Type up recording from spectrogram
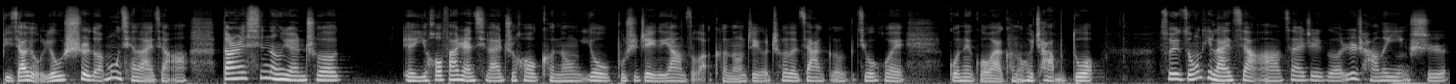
比较有优势的。目前来讲啊，当然新能源车，呃，以后发展起来之后，可能又不是这个样子了，可能这个车的价格就会国内国外可能会差不多。所以总体来讲啊，在这个日常的饮食、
